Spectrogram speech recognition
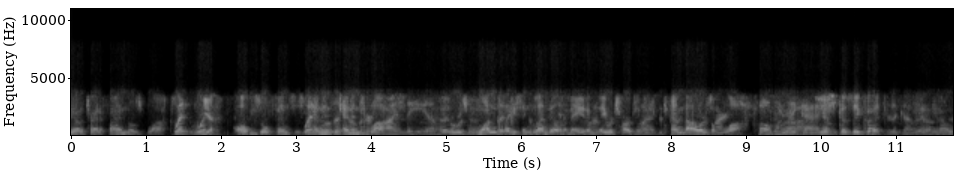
You ought to try to find those blocks, When, when, Yeah. all these old fences, when ten will inch, the ten inch governor blocks. sign the, um? There was one place in Glendale that made them, they were charging like ten dollars a block. Oh, my my gosh. Yeah, because they could, To the governor. you know?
